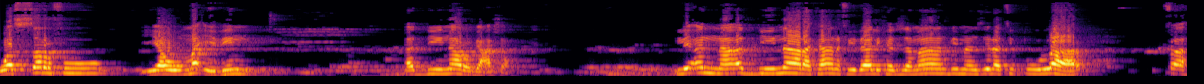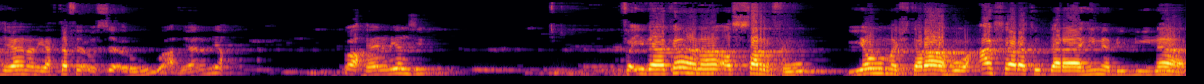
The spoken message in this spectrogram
والصرف يومئذ الدينار بعشرة لأن الدينار كان في ذلك الزمان بمنزلة الدولار فأحيانا يرتفع سعره وأحيانا يخفض وأحيانا faida kaana alsarfu yowma ishtaraahu casharatu daraahima bidinaar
